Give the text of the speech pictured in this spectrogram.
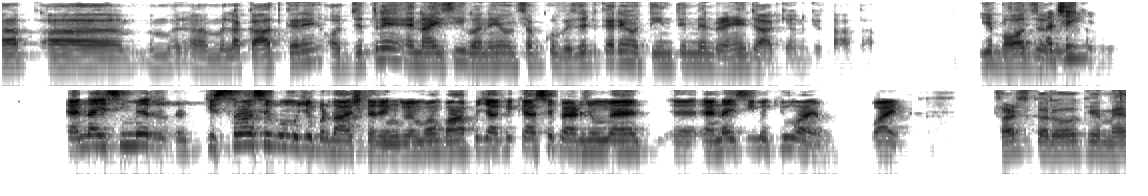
آپ ملاقات کریں اور جتنے این آئی سی بنے ان سب کو وزٹ کریں اور تین تین دن رہیں جا کے ان کے ساتھ آپ۔ یہ بہت ضروری اچھا این آئی سی میں کس طرح سے وہ مجھے برداشت کریں گے؟ وہاں پہ جا کے کیسے بیٹھ جاؤں؟ میں این آئی سی میں کیوں آیا ہوں؟ وائی فرض کرو کہ میں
